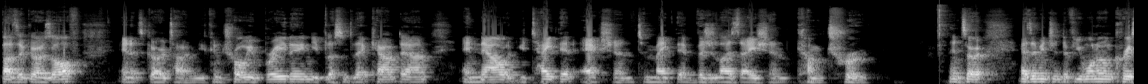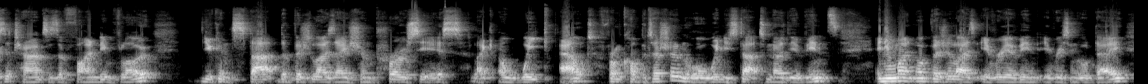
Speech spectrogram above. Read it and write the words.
Buzzer goes off and it's go time. You control your breathing, you've listened to that countdown, and now you take that action to make that visualization come true. And so, as I mentioned, if you want to increase the chances of finding flow, you can start the visualization process like a week out from competition or when you start to know the events. And you might not visualize every event every single day,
